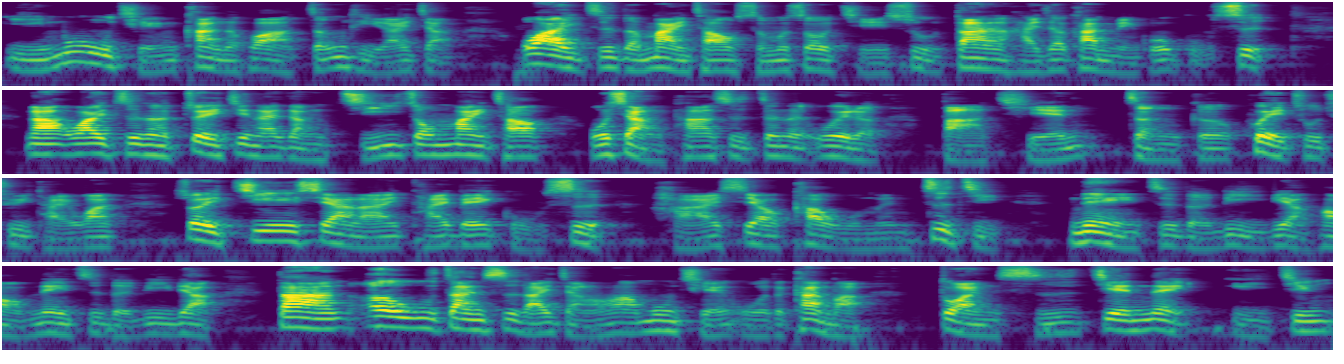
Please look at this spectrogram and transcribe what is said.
以目前看的话，整体来讲，外资的卖超什么时候结束？当然还是要看美国股市。那外资呢，最近来讲集中卖超，我想它是真的为了把钱整个汇出去台湾。所以接下来台北股市还是要靠我们自己内资的力量，哈，内资的力量。当然，俄乌战事来讲的话，目前我的看法，短时间内已经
